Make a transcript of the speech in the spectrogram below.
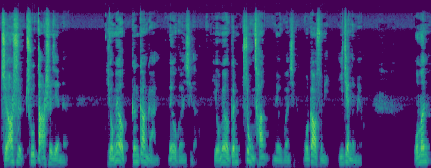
只要是出大事件的，有没有跟杠杆没有关系的？有没有跟重仓没有关系的？我告诉你，一件都没有。我们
